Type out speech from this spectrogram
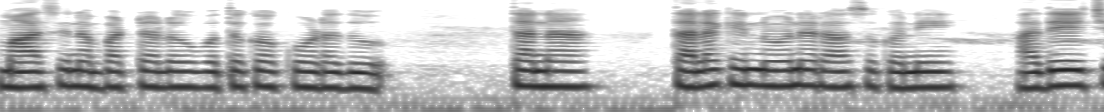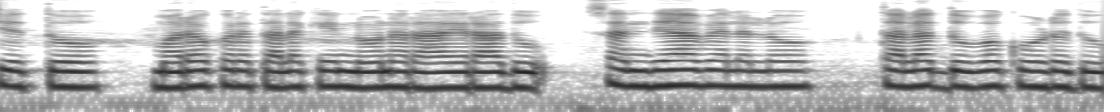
మాసిన బట్టలు ఉతకకూడదు. తన తలకి నూనె రాసుకొని అదే చేత్తో మరొకరు తలకి నూనె రాయరాదు. సంధ్యావేళలో తల దువ్వకూడదు.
